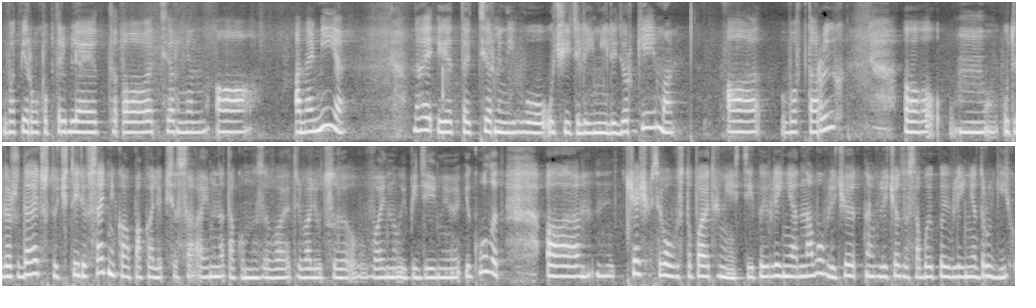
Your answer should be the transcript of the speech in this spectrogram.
во-первых, употребляет термин аномия, да, и это термин его учителя Эмили Дюргейма, а во-вторых, а, утверждает, что четыре всадника апокалипсиса, а именно так он называет революцию, войну, эпидемию и голод, а, чаще всего выступают вместе. И появление одного влечет, влечет за собой появление других,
